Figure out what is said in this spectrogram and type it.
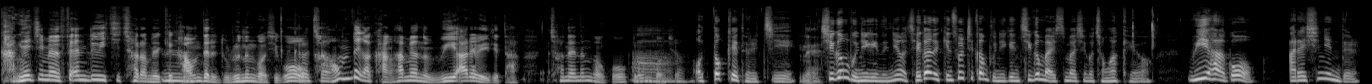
강해지면 샌드위치처럼 이렇게 음. 가운데를 누르는 것이고 그렇죠. 가운데가 강하면 위 아래를 이제 다 쳐내는 거고 그런 아, 거죠. 어떻게 될지. 네. 지금 분위기는요. 제가 느낀 솔직한 분위기는 지금 말씀하신 거 정확해요. 위하고 아래 신인들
